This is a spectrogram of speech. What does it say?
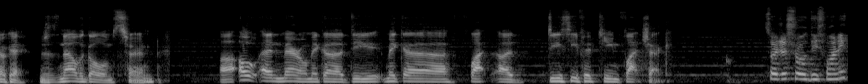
Okay, this is now the golem's turn. Uh, oh, and Marrow, make a d make a flat uh, DC 15 flat check. So I just rolled d20?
